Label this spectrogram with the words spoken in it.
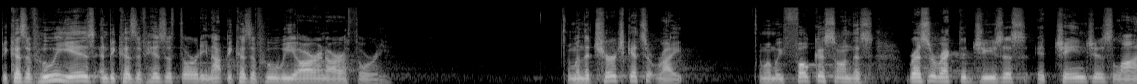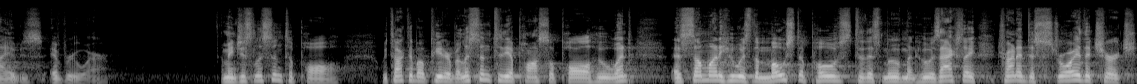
because of who he is and because of his authority, not because of who we are and our authority. And when the church gets it right, and when we focus on this resurrected Jesus, it changes lives everywhere. I mean, just listen to Paul. We talked about Peter, but listen to the Apostle Paul, who went as someone who was the most opposed to this movement, who was actually trying to destroy the church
